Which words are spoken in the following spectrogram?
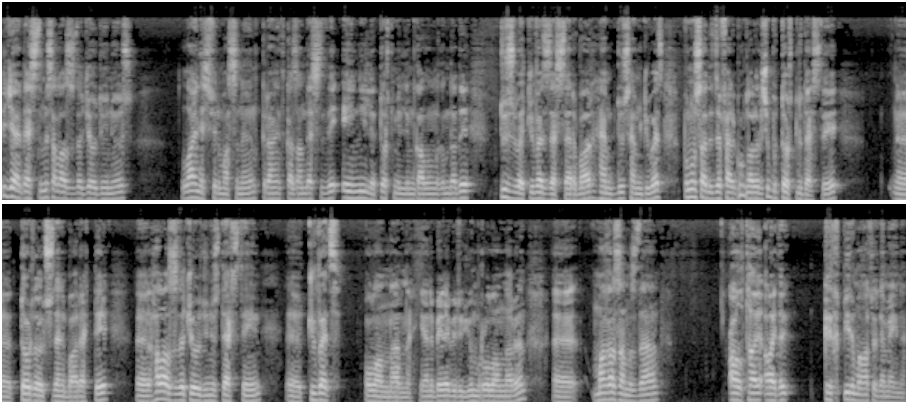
Digər dəstimiz hal-hazırda gördüyünüz Lines firmasının qranit qazan dəstidir. Eyni ilə 4 mm qalınlığındadır. Düz və güvəz dəstləri var. Həm düz, həm güvəz. Bunun sadəcə fərqi ondadır ki, bu dörtlü dəstdir. 4 ölçüdən ibarətdir. E, Hal-hazırda gördüyünüz dəstin e, güvəz olanlarını, yəni belə bir yumru olanların e, mağazamızdan 6 ay ayda 41 manat ödəməklə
